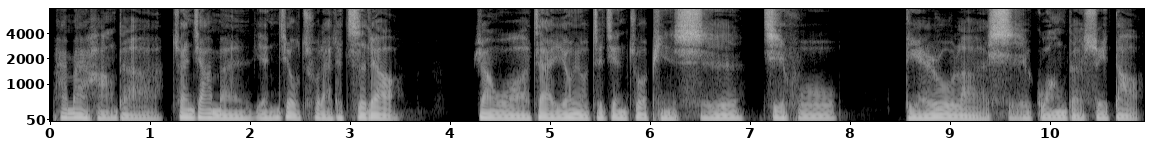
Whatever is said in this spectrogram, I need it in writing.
拍卖行的专家们研究出来的资料，让我在拥有这件作品时，几乎跌入了时光的隧道。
